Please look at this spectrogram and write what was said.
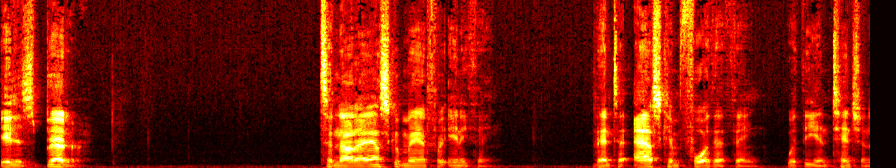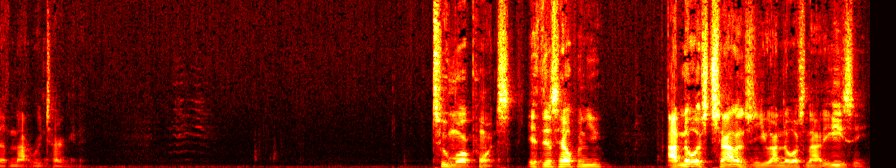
It is better to not ask a man for anything than to ask him for that thing with the intention of not returning it. Two more points. Is this helping you? I know it's challenging you. I know it's not easy.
